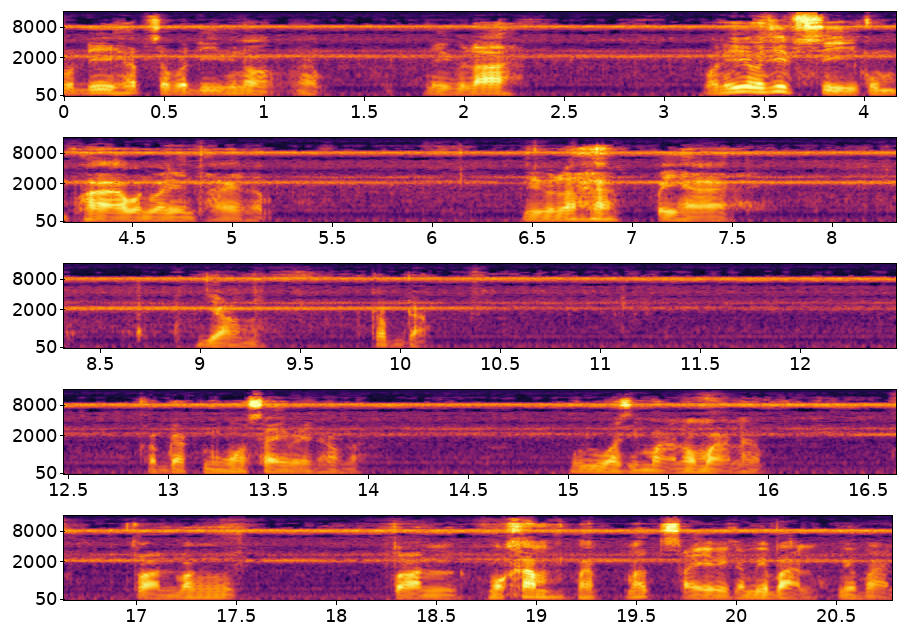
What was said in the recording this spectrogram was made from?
วัสดีครับ สวัสดีพี่น้องนะครับในเวลา วันนี้วันที่สี่กุมภาวันวาเลนไทน์ครับในเวลาไปหายำกับดัก กับดักหนูเขาใส่ไว้นะครับนะไม่รู้ว่าสิหมาเนอกหมานะครับ ตอนบางตอนหัวค่ำแบบมัดใส่ไว้กับเมียบ้านเมียบ้าน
